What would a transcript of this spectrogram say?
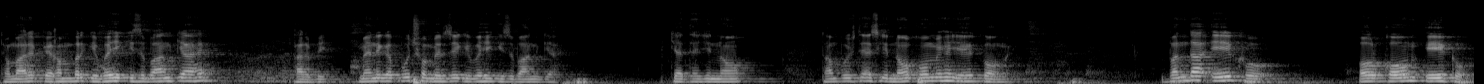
तो हमारे पैगंबर की वही की ज़बान क्या है? अरबी। मैंने कहा, पूछो मिर्ज़े की वही की ज़बान क्या है? कहते हैं, जी, नौ। तो हम पूछते हैं, इसकी नौ कौमें हैं ये एक कौम है? बंदा एक हो और कौम एक हो,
